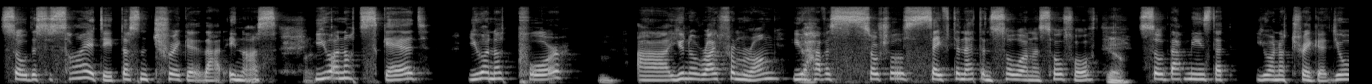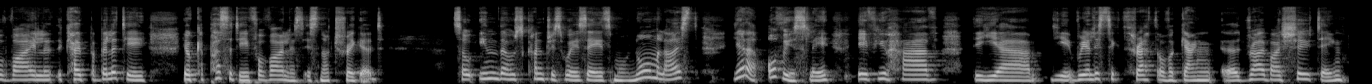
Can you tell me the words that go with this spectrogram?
So the society doesn't trigger that in us. Right. You are not scared. You are not poor. Mm. Uh, you know right from wrong. You yeah. have a social safety net and so on and so forth. Yeah. So that means that you are not triggered. Your violent capability, your capacity for violence is not triggered. So in those countries where you say it's more normalized, yeah, obviously, if you have the uh, the realistic threat of a gang uh, drive-by shooting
